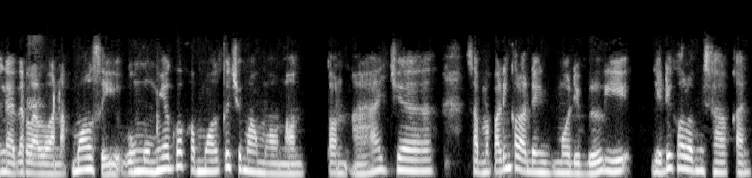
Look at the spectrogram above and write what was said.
nggak terlalu anak mall sih. Umumnya gue ke mall tuh cuma mau nonton aja, sama paling kalau ada yang mau dibeli. Jadi kalau misalkan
